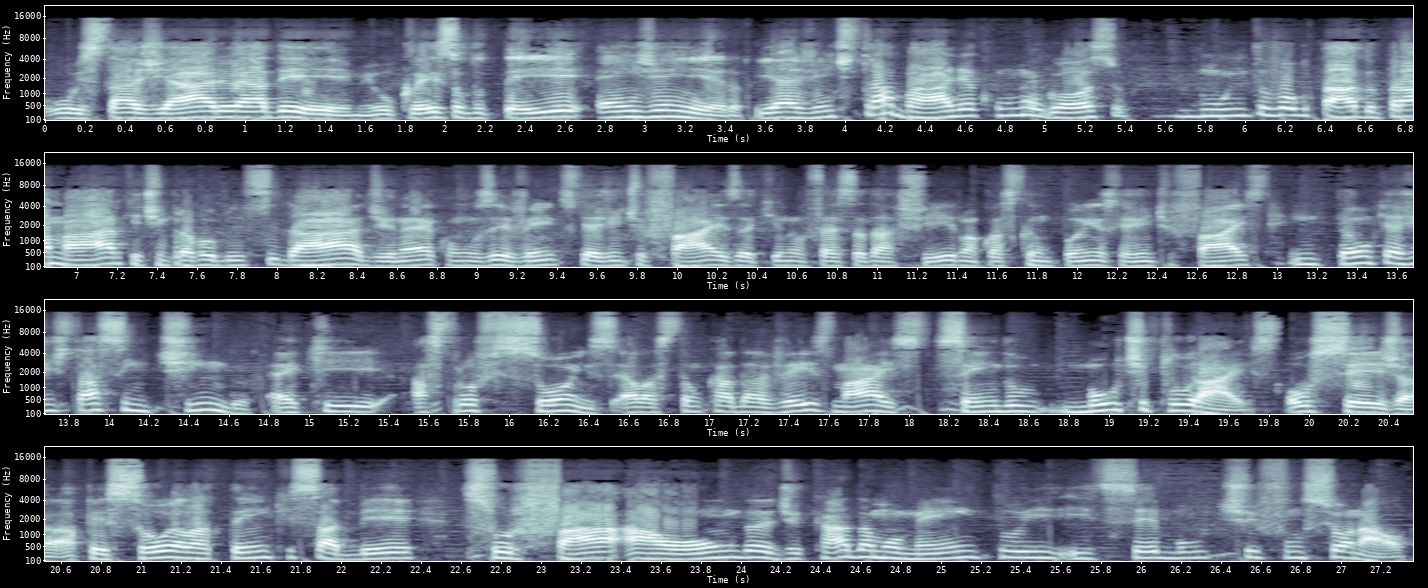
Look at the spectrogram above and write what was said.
o estagiário é ADM, o Cleison do TI é engenheiro, e a gente trabalha com um negócio muito voltado para marketing, para publicidade, né, com os eventos que a gente faz aqui no Festa da Firma, com as campanhas que a gente faz. Então, o que a gente está sentindo é que as profissões elas estão cada vez mais sendo multiplurais, ou seja, a pessoa ela tem que saber surfar a onda de cada momento e, e ser multifuncional.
